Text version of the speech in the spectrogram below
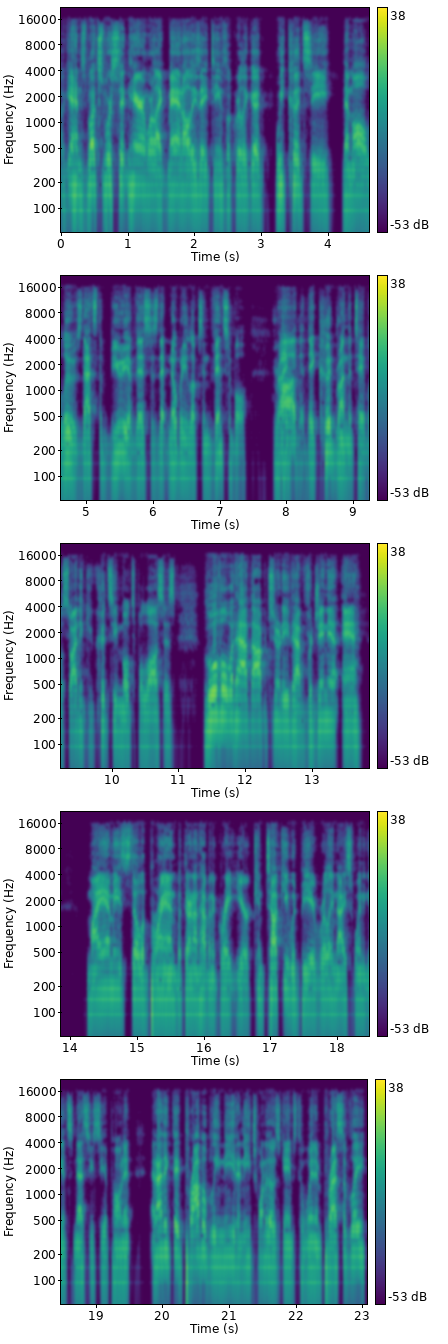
again, as much as we're sitting here and we're like, man, all these eight teams look really good, we could see them all lose. That's the beauty of this is that nobody looks invincible. Right. Uh, that they could run the table. So I think you could see multiple losses. Louisville would have the opportunity to have Virginia. Eh. Miami is still a brand, but they're not having a great year. Kentucky would be a really nice win against an SEC opponent. And I think they'd probably need in each one of those games to win impressively.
